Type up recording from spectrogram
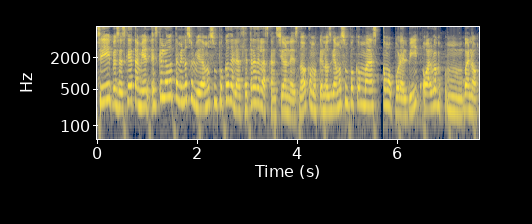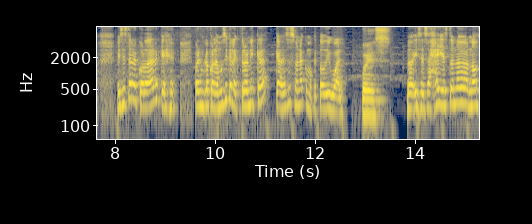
Sí, pues es que también, es que luego también nos olvidamos un poco de las letras de las canciones, ¿no? Como que nos guiamos un poco más como por el beat o algo, mm, bueno, me hiciste recordar que, por ejemplo, con la música electrónica, que a veces suena como que todo igual. Pues... No, y dices, ay, esto no, no,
